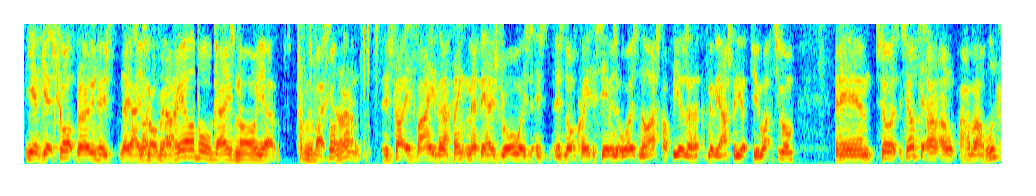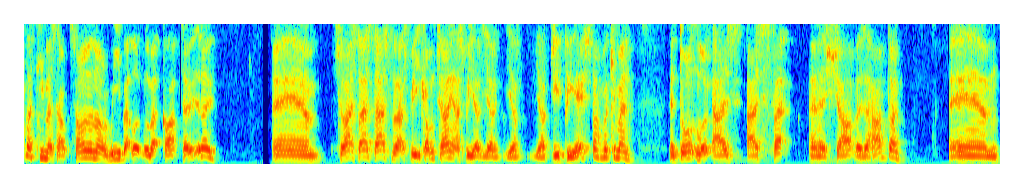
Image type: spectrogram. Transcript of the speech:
Yeah, you've got Scott Brown, who's now guys not been available. Guys, no, yeah, comes back Scott to Brown, that. Who's thirty-five, and I think maybe his role is, is, is not quite the same as it was in the last couple of years. I maybe asked a bit too much of him. Um, so Celtic are, are, have a look at a team that's some of them are a wee bit looking a bit clapped out now. Um, so that's that's that's that's where you come to. I think that's where your your your, your GPS stuff will come in. They don't look as as fit and as sharp as they have done. Um,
